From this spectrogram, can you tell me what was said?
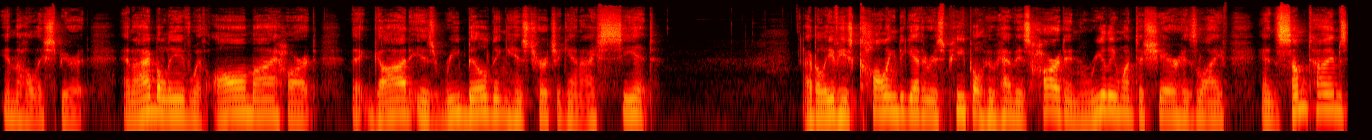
in the Holy Spirit. And I believe with all my heart that God is rebuilding his church again. I see it. I believe he's calling together his people who have his heart and really want to share his life. And sometimes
